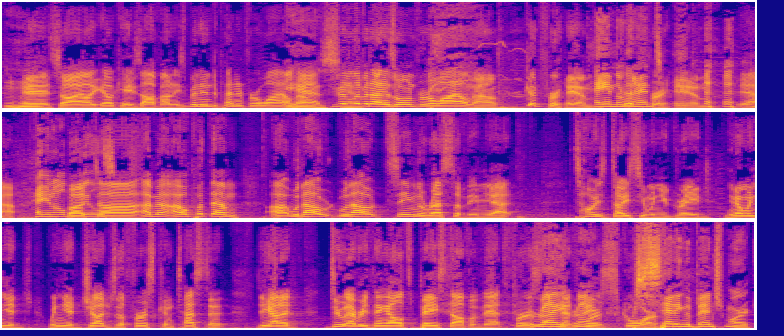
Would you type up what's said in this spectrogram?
Mm-hmm. And so I like okay, he's off on. He's been independent for a while He now. has, He's been yeah. living on his own for a while now. Good for him. Paying the Good rent. for him. Yeah, Paying all the but, bills. uh, I mean, I'll put them uh, without without seeing the rest of them yet. It's always dicey when you grade. You know, when you when you judge the first contestant, you got to do everything else based off of that first Right, that right. first score. Setting the benchmark.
